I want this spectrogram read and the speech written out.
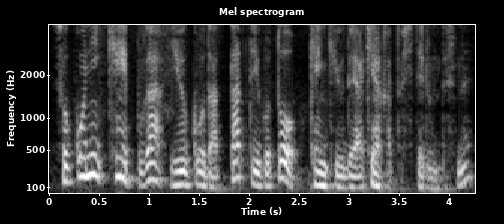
そこにケープが有効だったっていうことを研究で明らかとしてるんですね。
